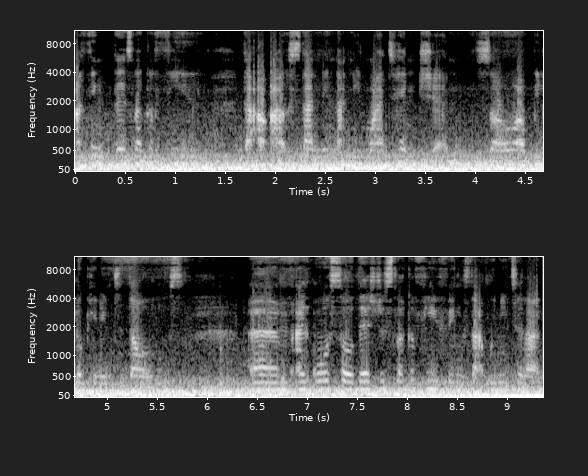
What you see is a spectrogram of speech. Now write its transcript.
I think there's like a few that are outstanding that need my attention. So I'll be looking into those. Um, and also there's just like a few things that we need to like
